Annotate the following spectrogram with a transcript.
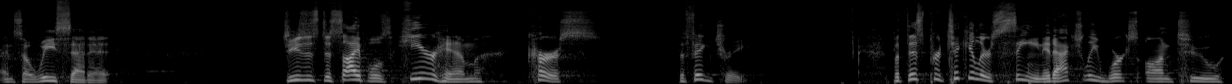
and so we said it. Jesus' disciples hear him curse the fig tree. But this particular scene, it actually works on two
